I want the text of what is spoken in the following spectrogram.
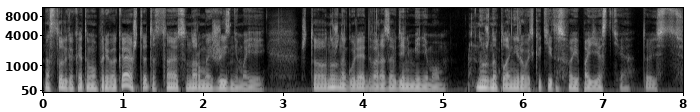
настолько к этому привыкаю, что это становится нормой жизни моей, что нужно гулять два раза в день минимум. Нужно планировать какие-то свои поездки. То есть,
